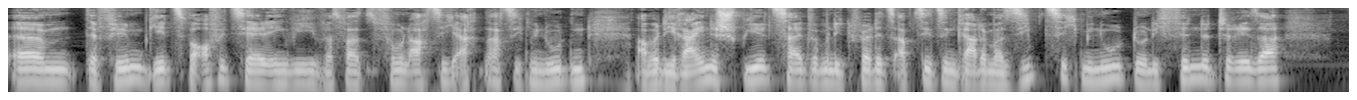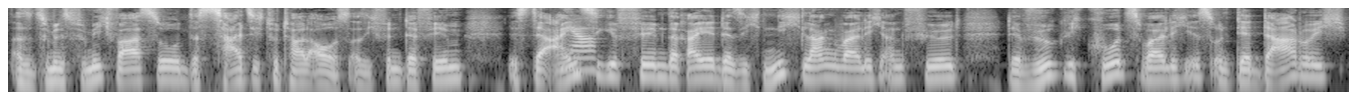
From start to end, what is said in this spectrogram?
ähm, der Film geht zwar offiziell irgendwie, was war 85, 88 Minuten, aber die reine Spielzeit, wenn man die Credits abzieht, sind gerade mal 70 Minuten. Und ich finde, Theresa, also zumindest für mich war es so, das zahlt sich total aus. Also ich finde, der Film ist der einzige Film der Reihe, der sich nicht langweilig anfühlt, der wirklich kurzweilig ist und der dadurch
